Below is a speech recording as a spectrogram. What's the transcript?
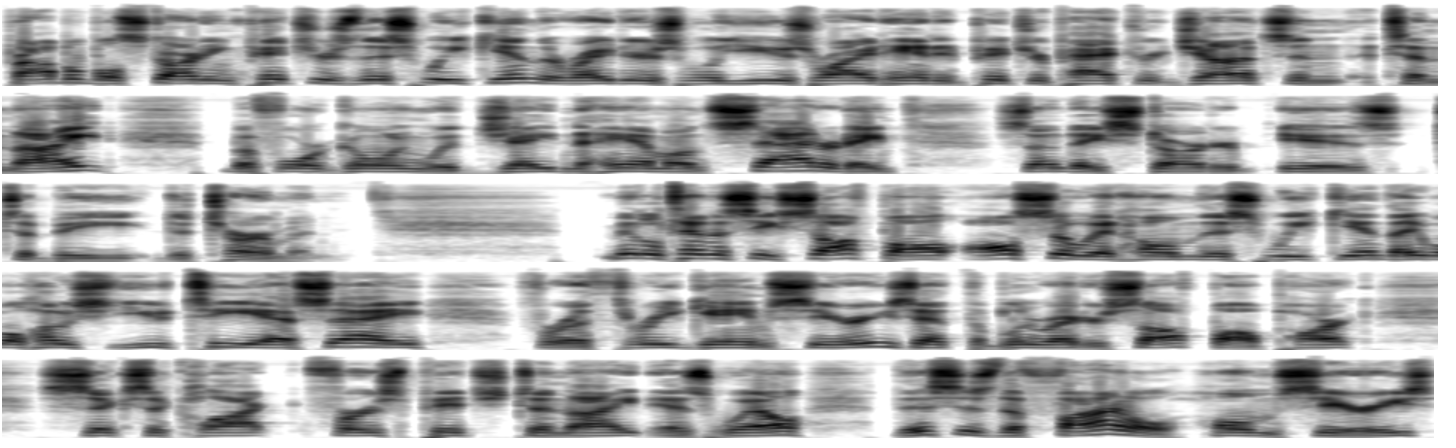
Probable starting pitchers this weekend. The Raiders will use right handed pitcher Patrick Johnson tonight before going with Jaden Hamm on Saturday. Sunday starter is to be determined. Middle Tennessee softball also at home this weekend. They will host UTSA for a three game series at the Blue Raiders softball park. Six o'clock first pitch tonight as well. This is the final home series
